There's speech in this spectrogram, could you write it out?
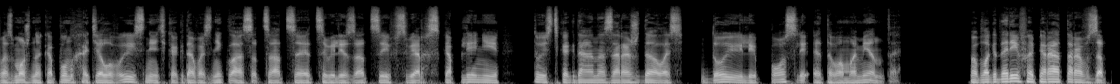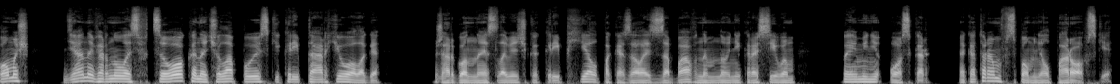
Возможно, Капун хотел выяснить, когда возникла ассоциация цивилизации в сверхскоплении, то есть когда она зарождалась, до или после этого момента. Поблагодарив операторов за помощь, Диана вернулась в ЦИОК и начала поиски криптоархеолога. Жаргонное словечко «крипхел» показалось забавным, но некрасивым, по имени Оскар, о котором вспомнил Паровски.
